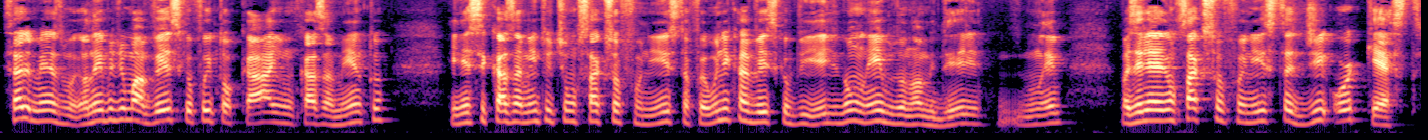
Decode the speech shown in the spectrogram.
Sério mesmo, eu lembro de uma vez que eu fui tocar em um casamento, e nesse casamento tinha um saxofonista, foi a única vez que eu vi ele, não lembro do nome dele, não lembro, mas ele era um saxofonista de orquestra.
